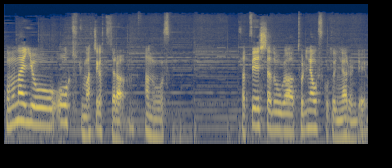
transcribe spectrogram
この内容を大きく間違ってたら、あの、撮影した動画撮り直すことになるんで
